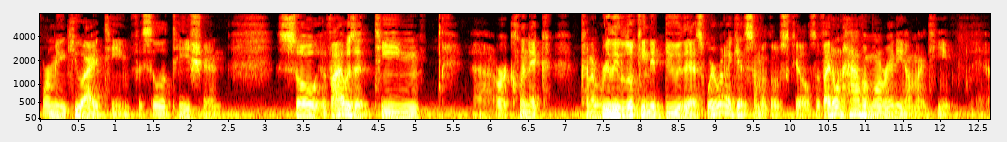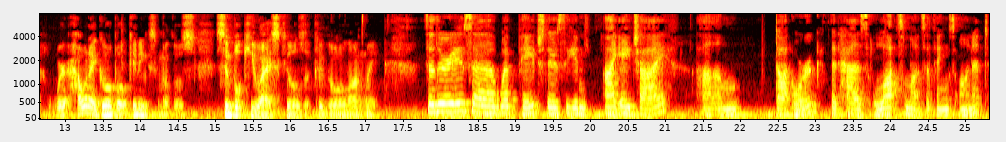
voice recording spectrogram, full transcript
forming a QI team, facilitation. So if I was a team uh, or a clinic kind of really looking to do this, where would I get some of those skills? If I don't have them already on my team, uh, where how would I go about getting some of those simple QI skills that could go a long way? So there is a web page. There's the IHI um, dot org that has lots and lots of things on it.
